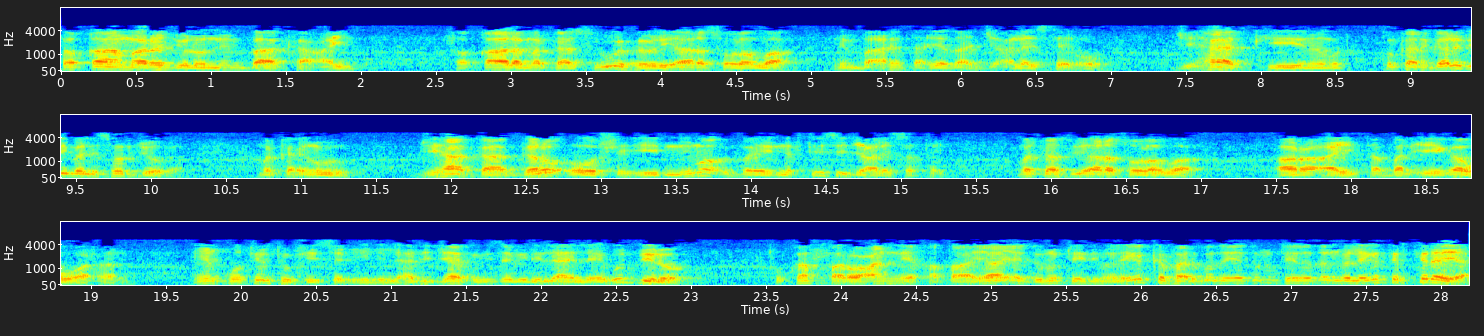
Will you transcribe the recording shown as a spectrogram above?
Faqaama rajulu nin baa kacay faqaala markaasu wuxuu yidhi yaa rasuula allah nin baa arrinta iyadaa jeclaystay oo jihaadkiina kolkaana gaaladii baa lais hor jooga marka inuu jihaadkaa galo oo shahiidnimo bay naftiisii jeclaysatay. Markaasuu yaa rasuula allah ara'ayta bal iiga waran in qutiltu fii sabiili اllah haddii jihaadka fii sabiili اllahi laygu dilo tukafaru canii khaطaayaaya dunuubteydii ma layga kafaar gudaya dunuubteeda o dhan ma layga tirtiraya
